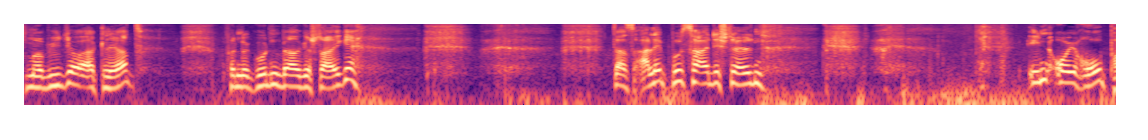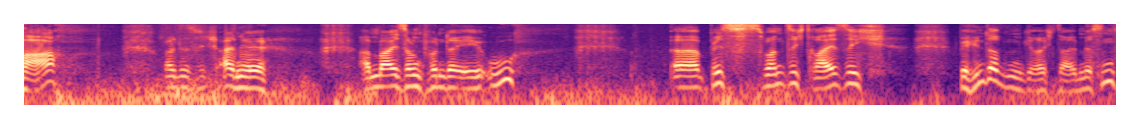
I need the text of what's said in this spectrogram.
Video erklärt von der Gutenberger Steige, dass alle Bushaltestellen in Europa, weil das ist eine Anweisung von der EU, äh, bis 2030 behindertengerecht sein müssen.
